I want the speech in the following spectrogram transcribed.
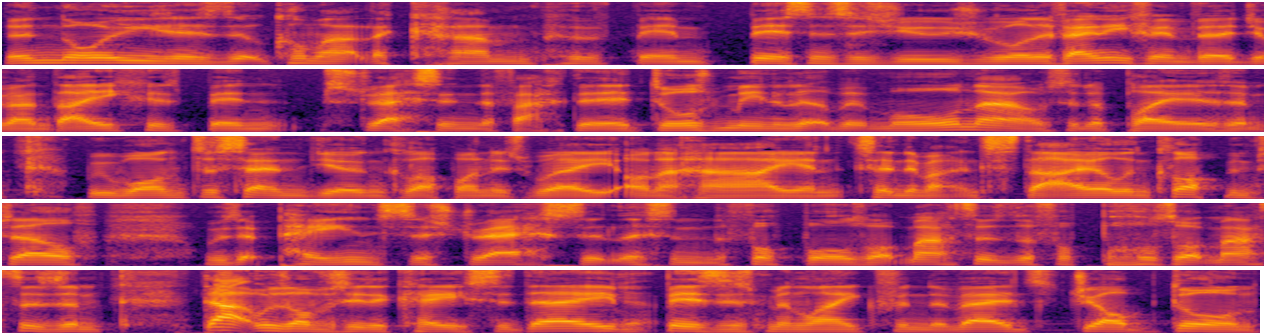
the noises that come out of the camp have been business as usual. If anything, Virgil van Dijk has been stressing the fact that it does mean a little bit more now to the players, and we want to send Jurgen Klopp on his way on a high and send him out in style. And Klopp himself was at pains to stress that listen, the football's what matters, the football's what matters, and that was obviously the case today. Businessman like from the Reds, job done.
